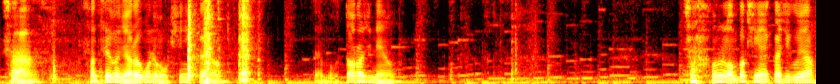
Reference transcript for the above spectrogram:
자, 선택은 여러분의 몫이니까요. 네, 뭐 떨어지네요. 자, 오늘 언박싱 여기까지고요.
